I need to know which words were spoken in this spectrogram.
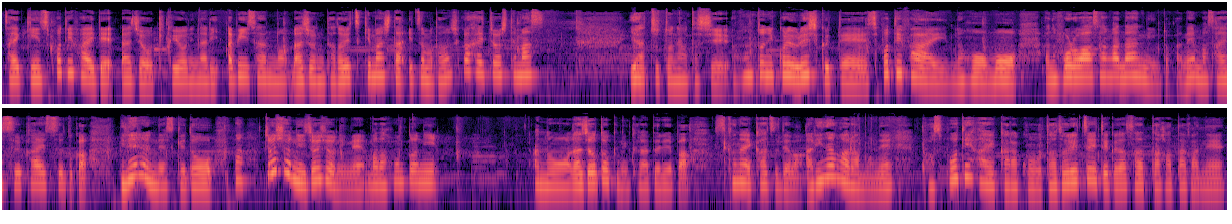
最近 Spotify でラジオを聴くようになり、アビーさんのラジオにたどり着きました。いつも楽しく拝聴してます。いや、ちょっとね、私、本当にこれ嬉しくて、Spotify の方も、あの、フォロワーさんが何人とかね、まあ、再生回数とか見れるんですけど、まあ、徐々に徐々にね、まだ本当に、あの、ラジオトークに比べれば少ない数ではありながらもね、こう、Spotify からこう、たどり着いてくださった方がね、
